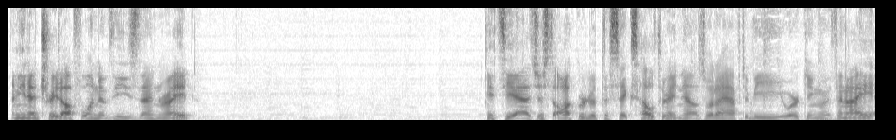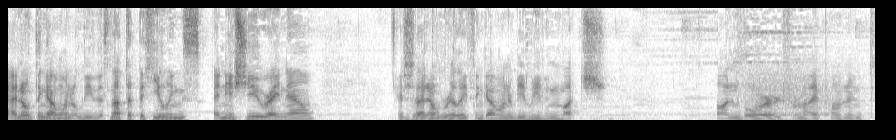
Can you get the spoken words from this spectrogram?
I mean, I'd trade off one of these then, right? It's, yeah, it's just awkward with the 6 health right now is what I have to be working with. And I, I don't think I want to leave this. Not that the healing's an issue right now. I just I don't really think I want to be leaving much on board for my opponent.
